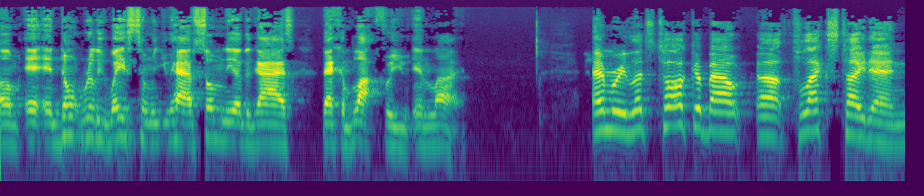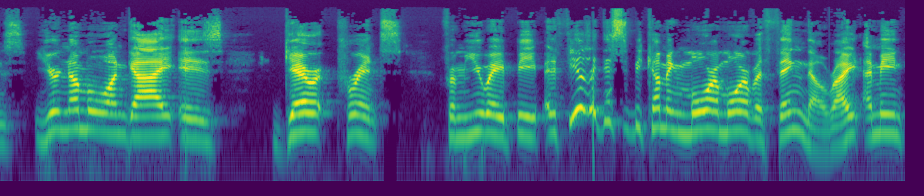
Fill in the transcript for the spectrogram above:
um, and, and don't really waste him when you have so many other guys that can block for you in line. Emory, let's talk about uh, flex tight ends. Your number one guy is Gerrit Prince from UAB. And it feels like this is becoming more and more of a thing, though, right? I mean,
